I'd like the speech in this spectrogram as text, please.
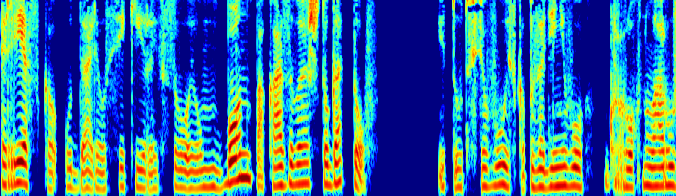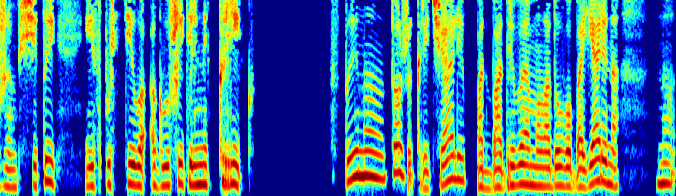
резко ударил секирой в свой умбон, показывая, что готов. И тут все войско позади него грохнуло оружием в щиты и испустило оглушительный крик. Стына тоже кричали, подбадривая молодого боярина, но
